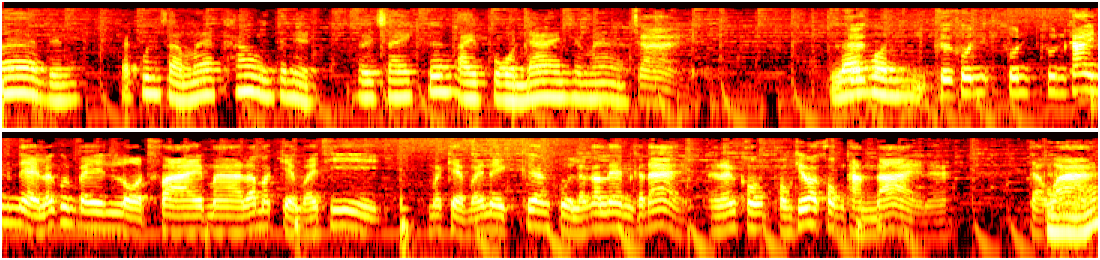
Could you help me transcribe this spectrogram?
มารถเดี๋ยวแต่คุณสามารถเข้าอินเทอร์เน็ต โดยใช้เครื่อง iPhone ได้ใช่ไหมใช่ แล้วบนคือคุณคุณคุณเข้าอินเทอร์เน็ตแล้วคุณไปโหลดไฟล์มาแล้วมาเก็บไว้ที่มาเก็บไว้ในเครื่องคุณแล้วก็เล่นก็ได้ อันนั้นคงผมคิดว่าคงทำได้นะ แต่ว่าอ่าฮะ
